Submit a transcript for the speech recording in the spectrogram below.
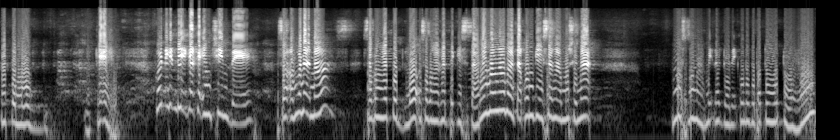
Katulog. Okay. Kung hindi ka kaintindi, so amo na no? Sa mga tudlo, sa mga katikista, may mga bata kung kisa nga mo sina, mas manami na gani kung nagpatuyo-tuyo.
